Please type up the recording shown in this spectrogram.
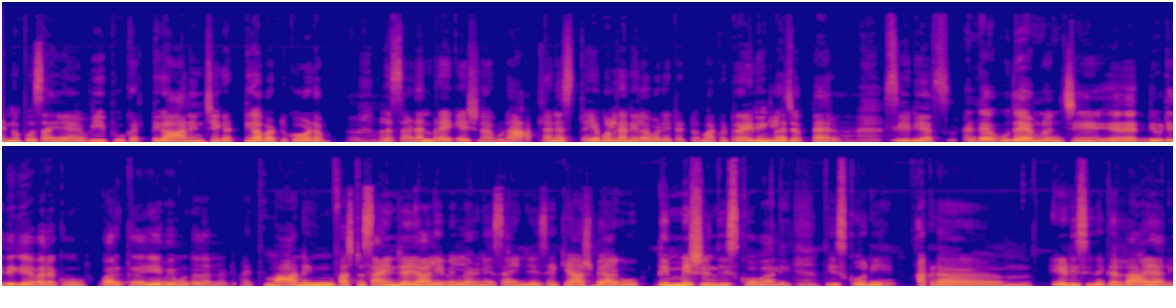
ఎన్నుపూస ఏ, వీపు గట్టిగా ఆనించి గట్టిగా పట్టుకోవడం. మళ్ళీ సడన్ బ్రేక్ వేసినా కూడా అట్లనే స్టేబుల్గా నిలబడేటట్టు మాకు ట్రైనింగ్లో చెప్పారు సీనియర్స్. అంటే ఉదయం నుంచి డ్యూటీ దిగే వరకు వర్క్ ఏమేమి ఉంటుంది అన్నట్టు? అయితే మార్నింగ్ ఫస్ట్ సైన్ చేయాలి వెళ్ళగానే. సైన్ చేసి క్యాష్ బ్యాగు టిమ్ మిషన్ తీసుకోవాలి. తీసుకొని అక్కడ ఏడీసీ దగ్గర రాయాలి.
